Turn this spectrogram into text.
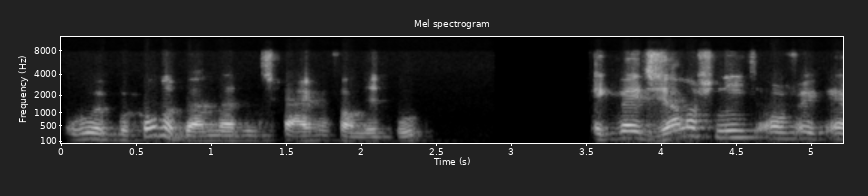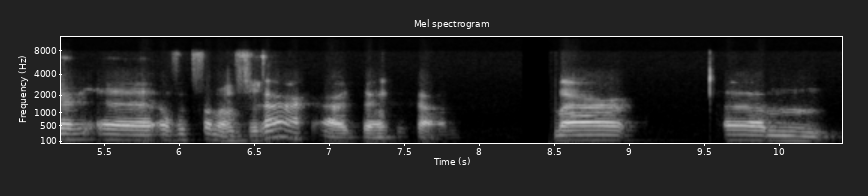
hoe ik begonnen ben met het schrijven van dit boek. Ik weet zelfs niet of ik, er, uh, of ik van een vraag uit ben gegaan. Maar um,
